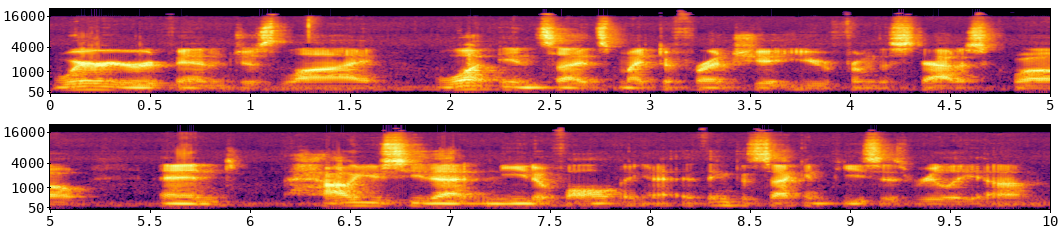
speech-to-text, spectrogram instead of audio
where your advantages lie, what insights might differentiate you from the status quo, and how you see that need evolving. I think the second piece is really um,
